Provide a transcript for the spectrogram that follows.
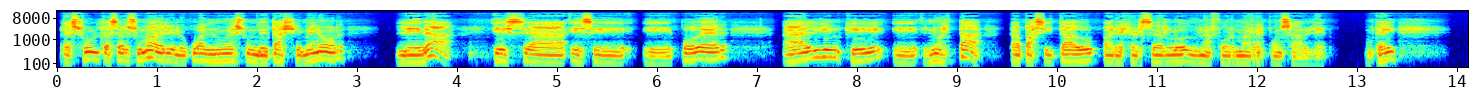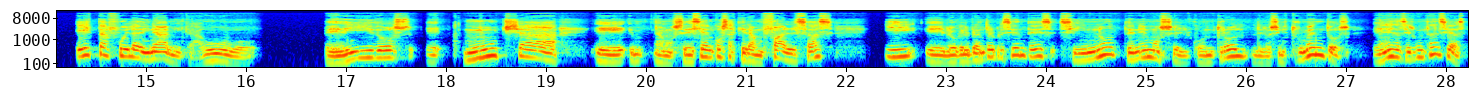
resulta ser su madre, lo cual no es un detalle menor, le da ese eh, poder a alguien que eh, no está capacitado para ejercerlo de una forma responsable. Esta fue la dinámica. Hubo pedidos, mucha, se decían cosas que eran falsas y lo que le planteó el presidente es, si no tenemos el control de los instrumentos en estas circunstancias,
